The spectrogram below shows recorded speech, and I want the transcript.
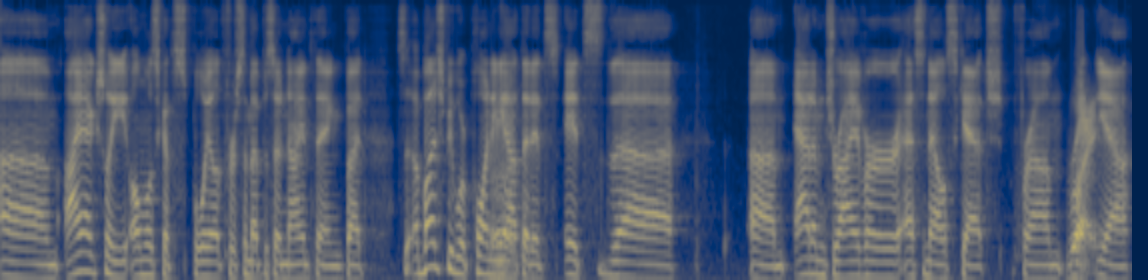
um, I actually almost got spoiled for some episode nine thing, but a bunch of people were pointing Oh. out that it's it's the um, Adam Driver SNL sketch from Right. Yeah,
